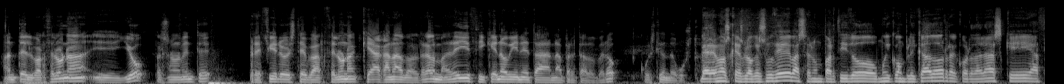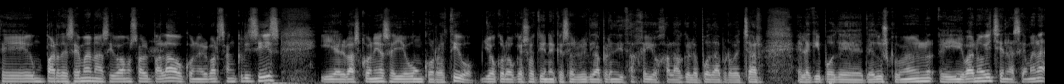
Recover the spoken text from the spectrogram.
ante el Barcelona. yo, personalmente, prefiero este Barcelona que ha ganado al Real Madrid y que no viene tan apretado, pero cuestión de gusto. Veremos qué es lo que sucede, va a ser un partido muy complicado. Recordarás que hace un par de semanas íbamos al Palau con el Barça en crisis y el Vasconia se llevó un correctivo. Yo creo que eso tiene que servir de aprendizaje y ojalá que lo pueda aprovechar el equipo de, de Dusko Ivanovic en la semana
